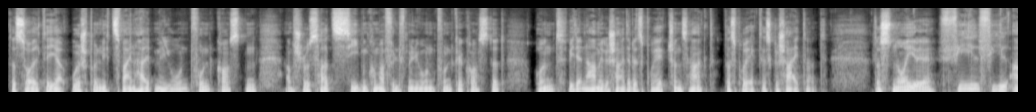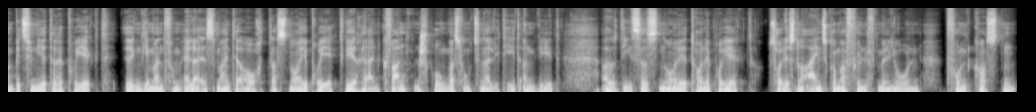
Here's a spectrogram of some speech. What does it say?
das sollte ja ursprünglich zweieinhalb Millionen Pfund kosten. Am Schluss hat es 7,5 Millionen Pfund gekostet. Und wie der Name gescheitertes Projekt schon sagt, das Projekt ist gescheitert das neue, viel, viel ambitioniertere Projekt. Irgendjemand vom LAS meinte auch, das neue Projekt wäre ein Quantensprung, was Funktionalität angeht. Also dieses neue, tolle Projekt soll jetzt nur 1,5 Millionen Pfund kosten.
